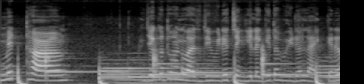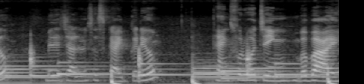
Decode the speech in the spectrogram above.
मिठा ਜੇਕਰ ਤੁਹਾਨੂੰ ਅੱਜ ਦੀ ਵੀਡੀਓ ਚੰਗੀ ਲੱਗੀ ਤਾਂ ਵੀਡੀਓ ਲਾਈਕ ਕਰਿਓ, ਮੇਰੇ ਚੈਨਲ ਨੂੰ ਸਬਸਕ੍ਰਾਈਬ ਕਰਿਓ। Thanks for watching bye bye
